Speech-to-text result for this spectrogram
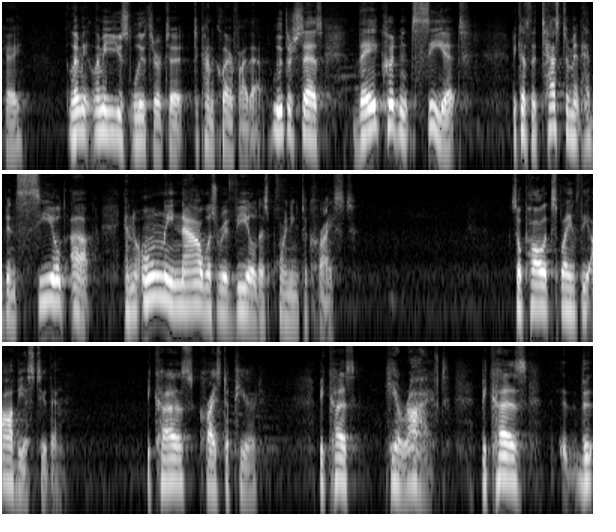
Okay? Let me, let me use Luther to, to kind of clarify that. Luther says they couldn't see it because the testament had been sealed up and only now was revealed as pointing to Christ. So Paul explains the obvious to them because Christ appeared, because he arrived, because the,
